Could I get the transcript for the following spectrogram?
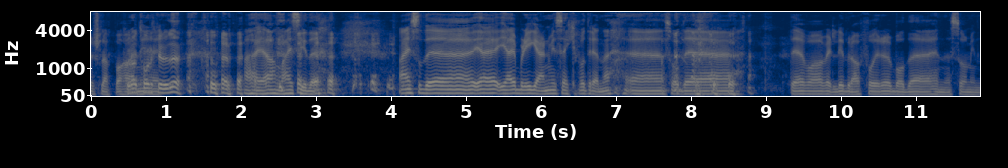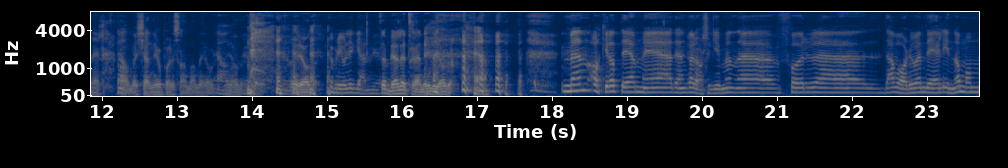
hun slapp å ha Hvordan tolker du det? Nei, ja, nei, si det. Nei, så det Jeg, jeg blir gæren hvis jeg ikke får trene. Uh, så det Det var veldig bra for både hennes og min del. Ja, vi kjenner jo på det samme, vi òg. Vi det. Det. Det blir jo litt gjør. Det blir litt trening, vi gjør det. Men akkurat det med den garasjegymmen, eh, for eh, der var det jo en del innom, og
